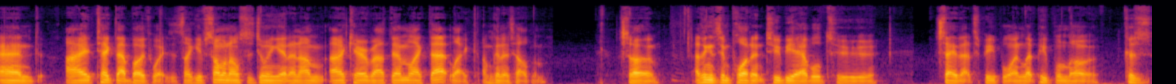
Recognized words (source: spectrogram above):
And i take that both ways. It's like if someone else is doing it and i'm i care about them like that like i'm going to tell them. So i think it's important to be able to say that to people and let people know because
